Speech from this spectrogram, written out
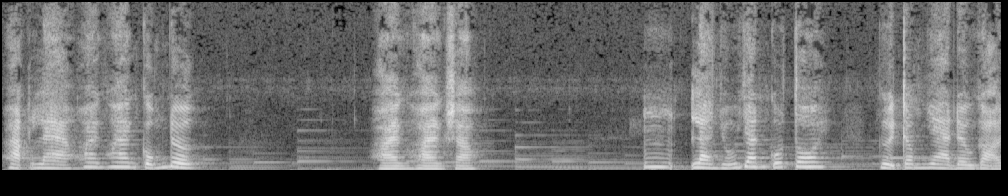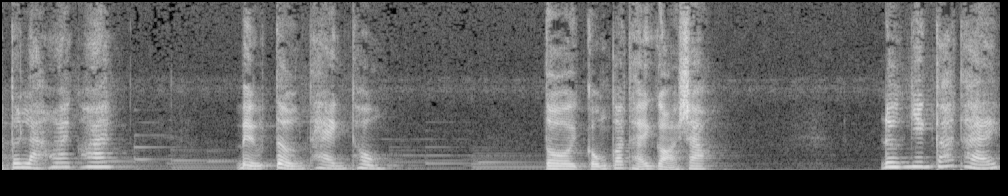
Hoặc là hoang hoang cũng được. Hoang hoang sao? Ừ, là nhũ danh của tôi. Người trong nhà đều gọi tôi là hoang hoang. Biểu tượng thẹn thùng. Tôi cũng có thể gọi sao? Đương nhiên có thể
